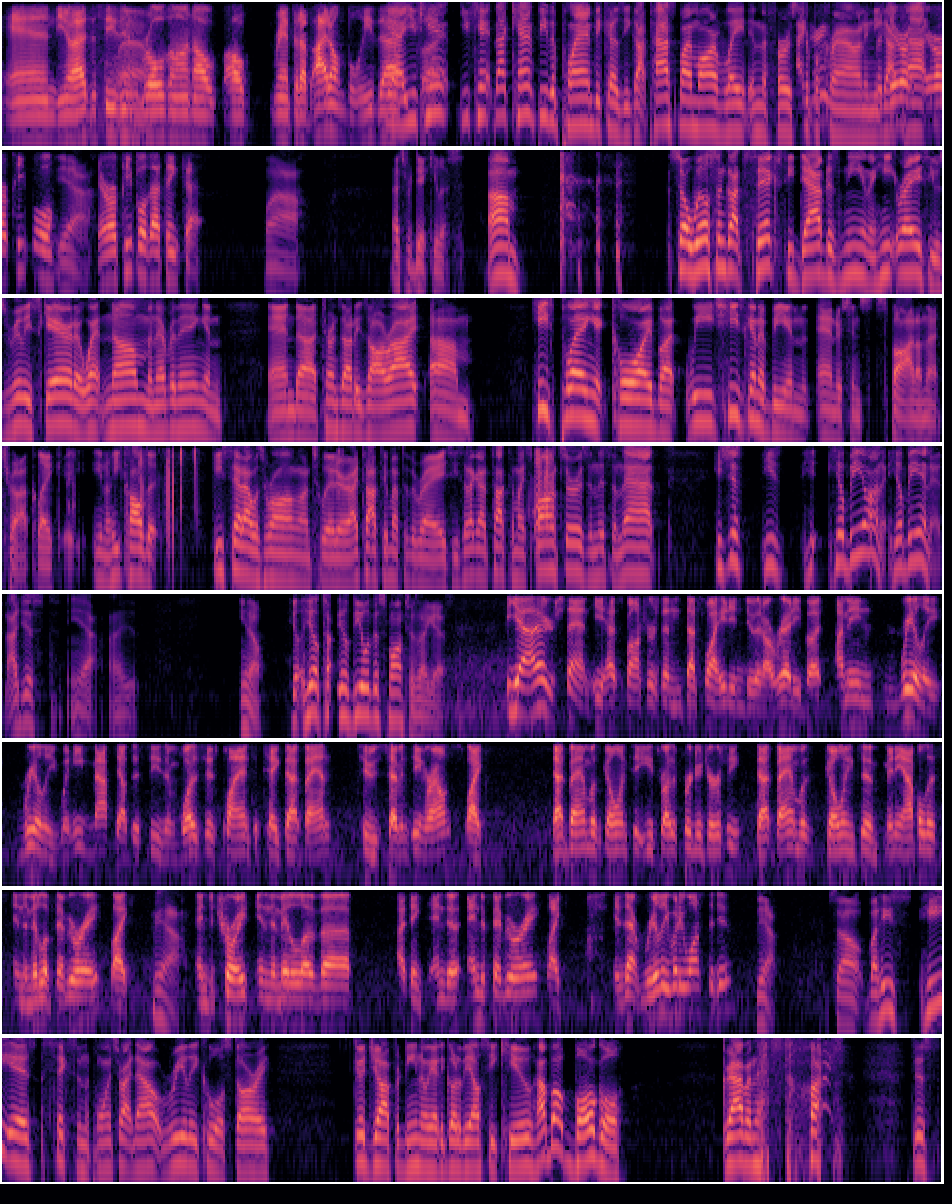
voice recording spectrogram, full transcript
and you know as the season Wow. rolls on, I'll I'll ramp it up. I don't believe that. yeah, you can't. You can't. That can't be the plan because he got passed by Marv late in the first I Triple agree. Crown, and he But got there are, pat- there are people Yeah. there are people that think that. Wow, that's ridiculous. Um, so Wilson got sixth. He dabbed his knee in the heat race. He was really scared. It went numb and everything, and and uh, turns out he's all right. Um, he's playing it coy, but Weege, he's going to be in Anderson's spot on that truck. Like you know, he called it. He said I was wrong on Twitter. I talked to him after the race. He said I got to talk to my sponsors and this and that. He's just he's he, he'll be on it. He'll be in it. I just yeah, I you know he'll he'll t- he'll deal with the sponsors, I guess. Yeah, I understand he has sponsors, and that's why he didn't do it already. But I mean, really, really, when he mapped out this season, was his plan to take that van to 17 rounds? Like that van was going to East Rutherford, New Jersey. That van was going to Minneapolis in the middle of February, like, Yeah. and Detroit in the middle of, uh, I think, end of end of February. Like, is that really what he wants to do? Yeah. So, but he's he is sixth in the points right now. Really cool story. Good job for Dino. He had to go to the LCQ. How about Bogle grabbing that start, just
